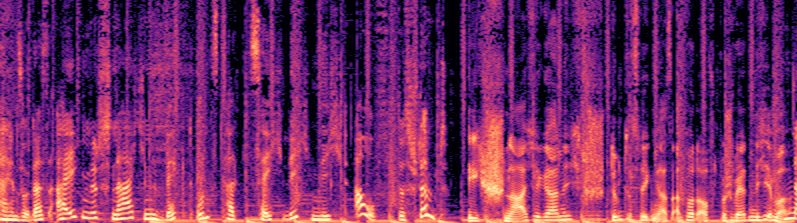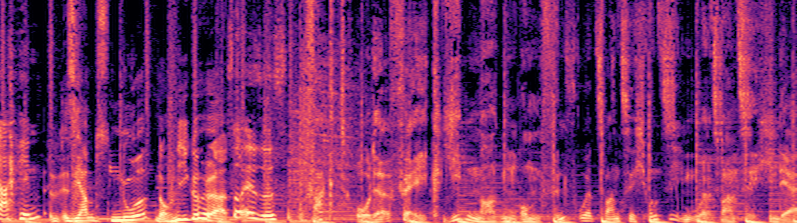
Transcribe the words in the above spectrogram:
Also, das eigene Schnarchen weckt uns tatsächlich nicht auf. Das stimmt. Ich schnarche gar nicht, stimmt deswegen als Antwort auf Beschwerden nicht immer. Nein. Sie haben es nur noch nie gehört. So ist es. Fakt oder Fake? Jeden Morgen um 5.20 Uhr und 7.20 Uhr in der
